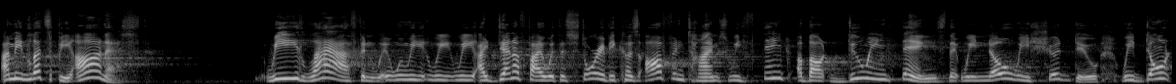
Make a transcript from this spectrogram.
I mean, let's be honest. We laugh and we, we, we identify with the story because oftentimes we think about doing things that we know we should do. We don't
